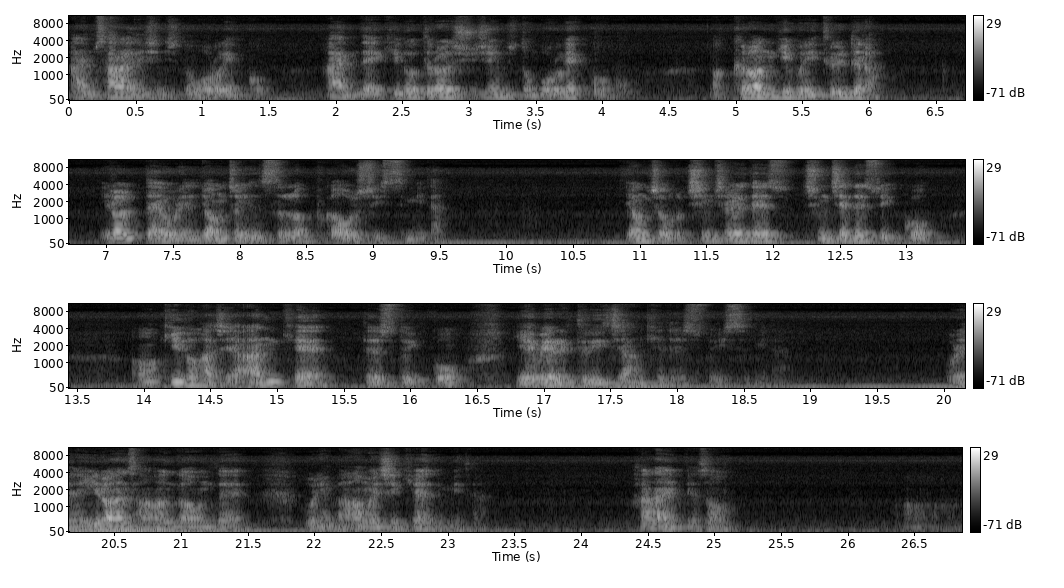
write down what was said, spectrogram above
하나님 살아계신지도 모르겠고 하나님 내 기도 들어주시는지도 모르겠고 막 그런 기분이 들더라. 이럴 때 우리는 영적인 슬럼프가 올 수 있습니다. 영적으로 침체될 수, 침체될 수 있고 어, 기도하지 않게 될 수도 있고 예배를 드리지 않게 될 수도 있습니다. 우리는 이러한 상황 가운데 우리 마음을 지켜야 됩니다. 하나님께서 어,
